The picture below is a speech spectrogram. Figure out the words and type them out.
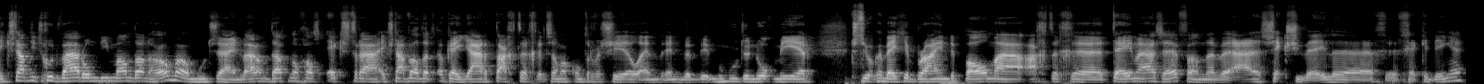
Ik snap niet goed waarom die man dan homo moet zijn. Waarom dat nog als extra. Ik snap wel dat, oké, jaren tachtig, het is allemaal controversieel en, en we, we, moeten nog meer. Het is natuurlijk ook een beetje Brian De Palma-achtige thema's, hè, van uh, seksuele gekke dingen.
